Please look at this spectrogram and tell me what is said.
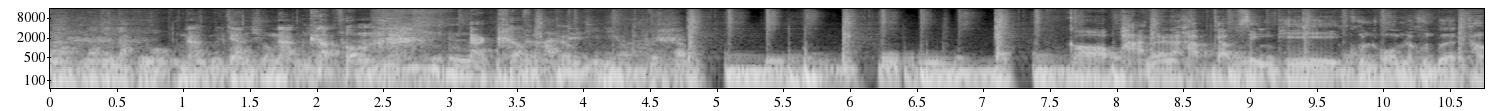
น่าน่าจะหนักหน่วงหนักเหมือนกันช่วงหนักครับผมหนักครับพันเลยทีเดียวนะคะครับก็ผ่านไปแล้วนะครับกับสิ่งที่คุณโอมและคุณเบิร์ตเขา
